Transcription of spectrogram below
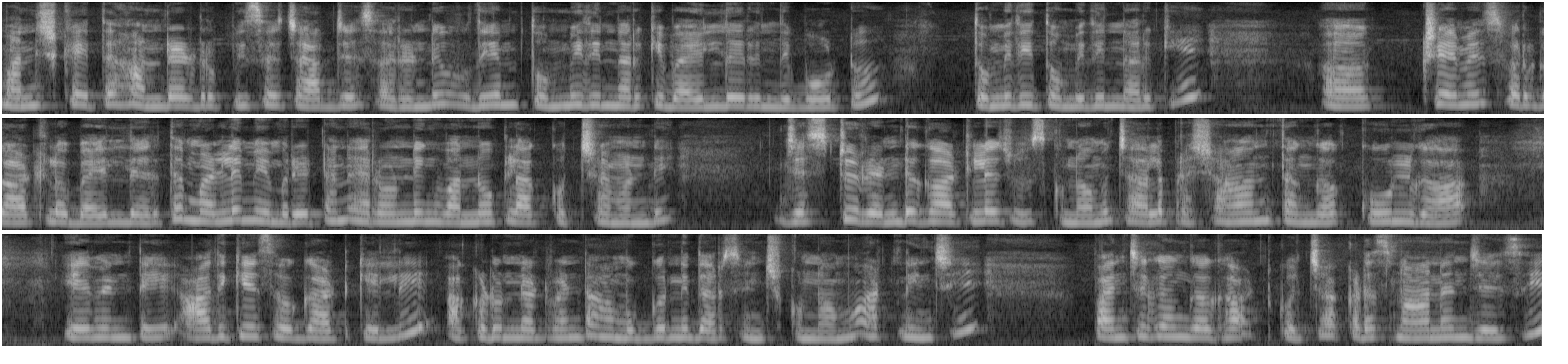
మనిషికి అయితే హండ్రెడ్ రూపీసే ఛార్జ్ చేశారండి. ఉదయం తొమ్మిదిన్నరకి బయలుదేరింది బోటు. తొమ్మిది తొమ్మిదిన్నరకి క్షేమేశ్వర్ ఘాట్లో బయలుదేరితే మళ్ళీ మేము రిటర్న్ అరౌండింగ్ వన్ ఓ క్లాక్ వచ్చామండి. జస్ట్ రెండు ఘాట్లే చూసుకున్నాము. చాలా ప్రశాంతంగా కూల్గా. ఏమిటి ఆదికేశవ ఘాట్కి వెళ్ళి అక్కడ ఉన్నటువంటి ఆ ముగ్గురిని దర్శించుకున్నాము. అట్నుంచి పంచగంగ ఘాట్కి వచ్చి అక్కడ స్నానం చేసి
